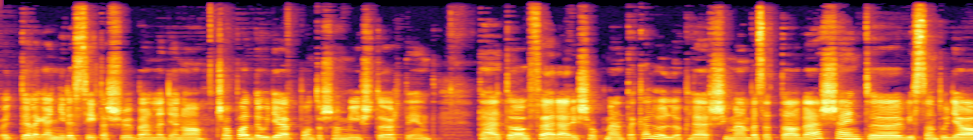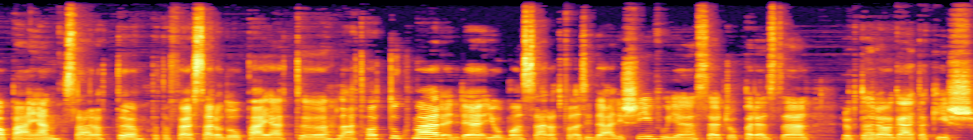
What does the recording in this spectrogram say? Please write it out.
hogy tényleg ennyire szétesőben legyen a csapat, de ugye pontosan mi is történt. Tehát a ferrari sok mentek elő, Lökler simán vezette a versenyt, viszont ugye a pályán száradt, tehát a felszáradó pályát láthattuk már, egyre jobban száradt fel az ideális ív, ugye Sergio Perezzel rögtön reagáltak is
